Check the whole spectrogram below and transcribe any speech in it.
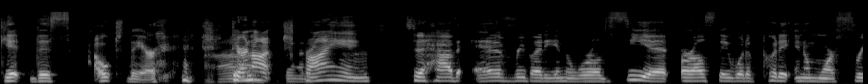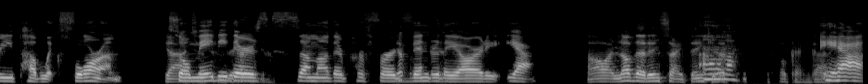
get this out there. they're Ah, not got it. trying to have everybody in the world see it or else they would have put it in a more free public forum so maybe have- there's yeah. some other preferred Yep. vendor they already yeah oh i love that insight thank you Uh, okay got it. yeah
